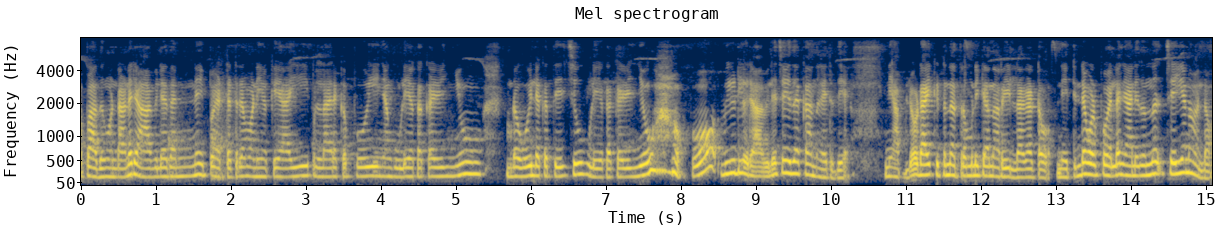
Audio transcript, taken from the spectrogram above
അപ്പോൾ അതുകൊണ്ടാണ് രാവിലെ തന്നെ ഇപ്പോൾ എട്ടെട്ടര മണിയൊക്കെ ആയി. പിള്ളേരൊക്കെ പോയി. ഞാൻ കുളിയൊക്കെ കഴിഞ്ഞു. നമ്മുടെ ഓയിലൊക്കെ തേച്ചു. കുളിയൊക്കെ കഴിഞ്ഞു. അപ്പോൾ വീഡിയോ രാവിലെ ചെയ്തേക്കാമെന്ന് കരുതിയേ. ഇനി അപ്ലോഡായി കിട്ടുന്ന എത്ര മണിക്കാണെന്ന് അറിയില്ല കേട്ടോ. നെറ്റിന്റെ കുഴപ്പമല്ല. ഞാനിതൊന്ന് ചെയ്യണമല്ലോ.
